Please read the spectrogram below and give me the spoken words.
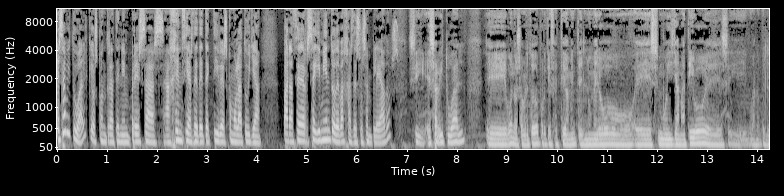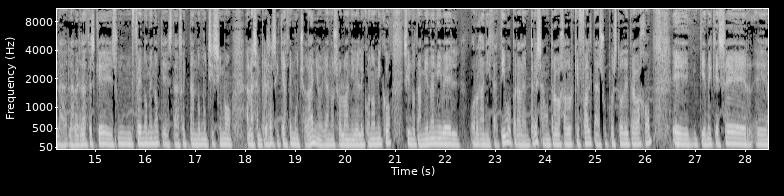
¿Es habitual que os contraten empresas, agencias de detectives como la tuya para hacer seguimiento de bajas de sus empleados? Sí, es habitual, eh, bueno, sobre todo porque efectivamente el número es muy llamativo, es, y bueno, pues la, la, verdad es que es un fenómeno que está afectando muchísimo a las empresas y que hace mucho daño, ya no solo a nivel económico, sino también a nivel organizativo para la empresa. Un trabajador que falta a su puesto de trabajo eh, tiene que ser eh,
